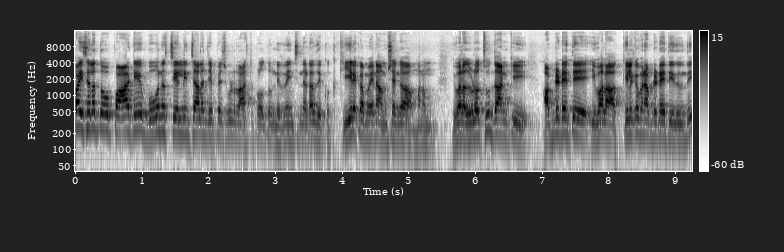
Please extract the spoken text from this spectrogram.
పైసలతో పాటే బోనస్ చెల్లించాలని చెప్పేసి కూడా రాష్ట్ర ప్రభుత్వం నిర్ణయించిందట. అది ఒక కీలకమైన అంశంగా మనం ఇవాళ చూడొచ్చు. దానికి అప్డేట్ అయితే ఇవాళ కీలకమైన అప్డేట్ అయితే ఇది ఉంది.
